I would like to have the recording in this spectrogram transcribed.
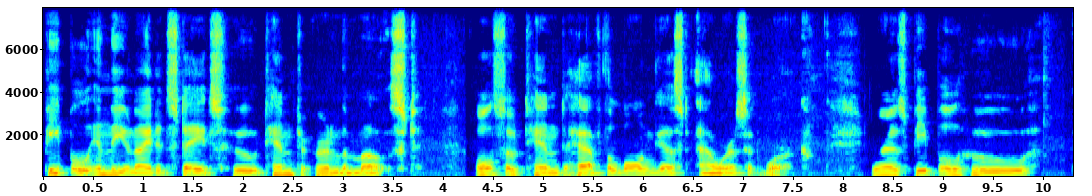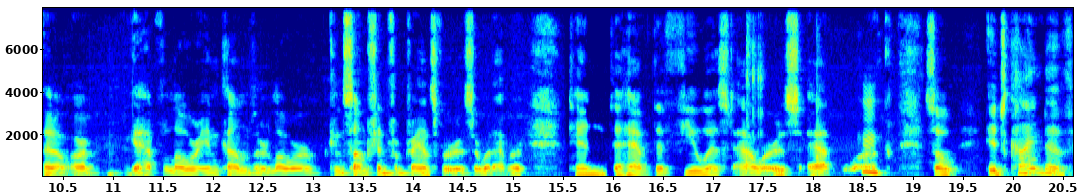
people in the United States who tend to earn the most also tend to have the longest hours at work. Whereas people who you know, or have lower incomes or lower consumption from transfers or whatever, tend to have the fewest hours at work. Hmm. So it's kind of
